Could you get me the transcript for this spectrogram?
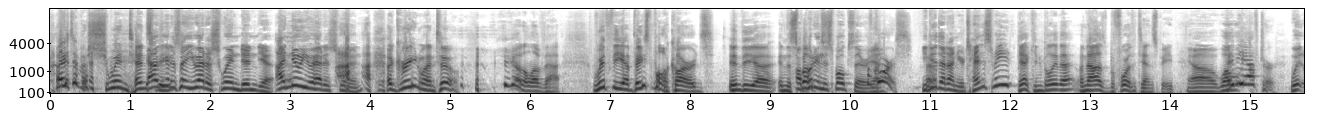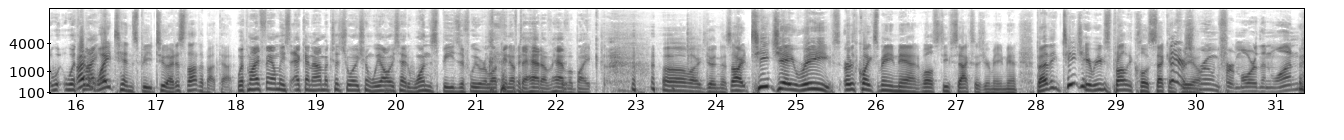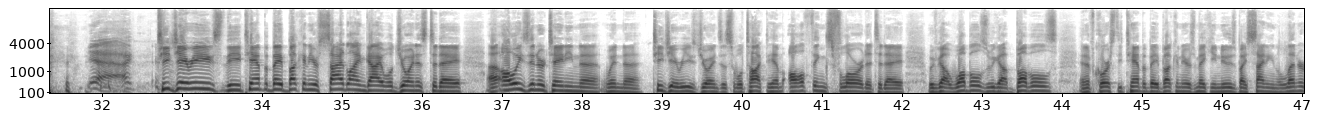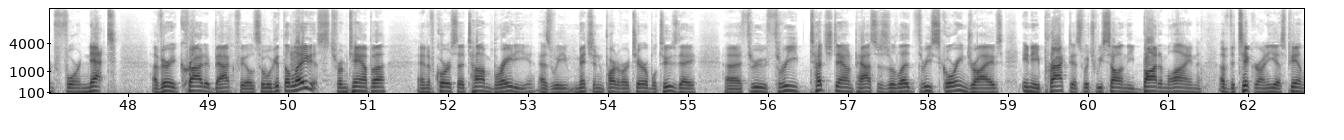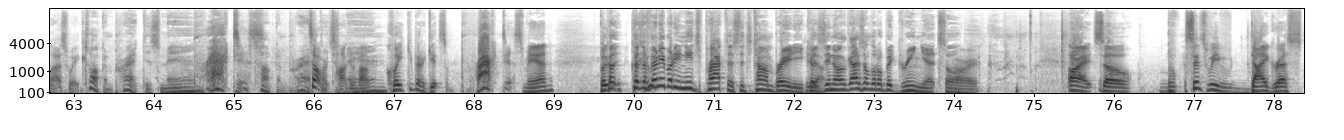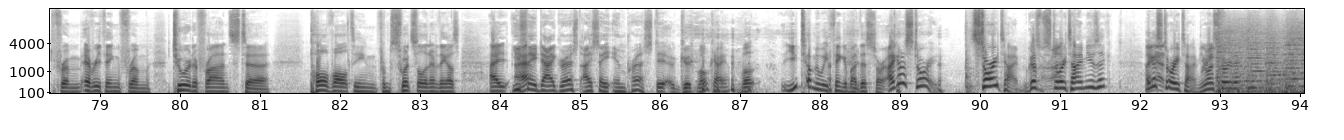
I used to have a Schwinn 10 speed. I was going to say you had a Schwinn, didn't you? I knew you had a Schwinn. a green one, too. You got to love that. With the uh, baseball cards in the uh, in the spokes. Oh, spokes. putting the spokes there. Yeah. Of yeah. course. You Yeah. did that on your ten speed? Yeah, can you believe that? Well, now it was before the 10 speed. Uh, well, Maybe after. with, with, with I had my a white 10 speed, too. I just thought about that. with my family's economic situation, we always had one speeds if we were lucky enough to have, have a bike. Oh my goodness! All right, T.J. Rives, Earthquake's main man. Well, Steve Sachs is your main man, but I think T.J. Rives is probably close second There's for you. room for more than one. yeah. I, T.J. Rives, the Tampa Bay Buccaneers sideline guy, will join us today. Uh, always entertaining uh, when uh, T.J. Rives joins us. We'll talk to him all things Florida today. We've got Wubbles, we got Bubbles, and of course the Tampa Bay Buccaneers making news by signing Leonard Fournette. A very crowded backfield, so we'll get the latest from Tampa. And of course, uh, Tom Brady, as we mentioned, part of our terrible Tuesday, uh, threw three touchdown passes or led three scoring drives in a practice, which we saw in the bottom line of the ticker on ESPN last week. Talking practice, man. Practice. Talking practice. That's all we're talking man. about. Quake, you better get some practice, man. Because if anybody needs practice, it's Tom Brady. Because Yeah. you know the guy's a little bit green yet. So all right, all right. So since we've digressed from everything from Tour de France to pole vaulting from Switzerland and everything else, I you I- say digressed, I say impressed. Yeah, good. Okay. well, you tell me what you think about this story. I got a story. Story time. We got some story time music. I, I got got story time. You want story time?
